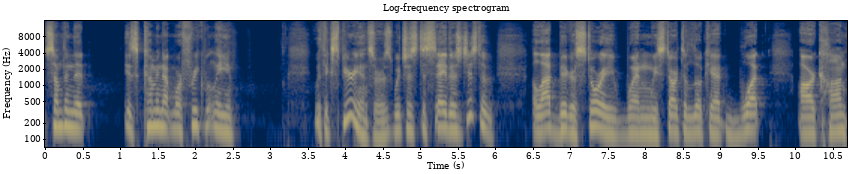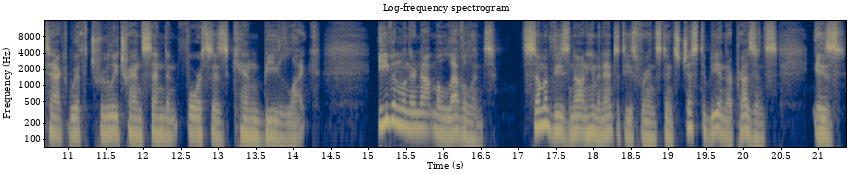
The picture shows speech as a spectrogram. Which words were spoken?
something that is coming up more frequently with experiencers, which is to say, there's just a a lot bigger story when we start to look at what our contact with truly transcendent forces can be like. Even when they're not malevolent, some of these non human entities, for instance, just to be in their presence is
